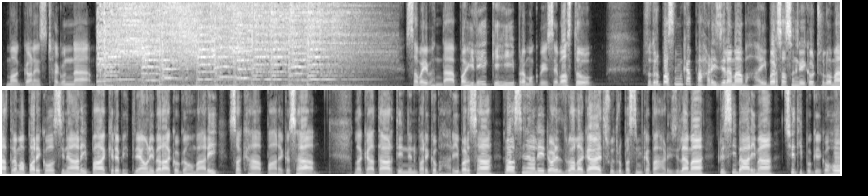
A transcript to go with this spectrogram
म गणेश ठगुन्ना। सबैभन्दा पहिले केही प्रमुख विषयवस्तु। सुदूरपश्चिमका पहाडी जिल्लामा भारी वर्षासँगैको ठूलो मात्रामा परेको सिनाले पाकेर भित्र्याउने बेलाको गहुँबारी सखा पारेको छ। लगातार तीन दिन परेको भारी वर्षा र सिनाले डडेलधुवा लगायत सुदूरपश्चिमका पहाडी जिल्लामा कृषि बालीमा क्षति पुगेको हो।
